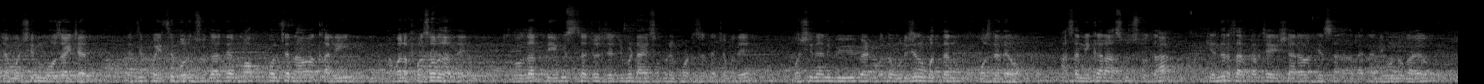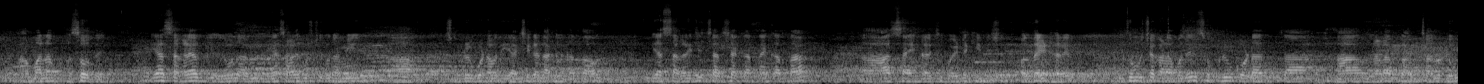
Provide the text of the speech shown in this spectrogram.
ज्या मशीन मोजायच्या आहेत त्याचे पैसे भरूनसुद्धा त्या मॉकपॉलच्या नावाखाली आम्हाला फसवलं जाते. दोन हजार तेवीसचा जो जजमेंट आहे सुप्रीम कोर्टाचा त्याच्यामध्ये मशीन आणि व्ही व्ही पॅटमध्ये ओरिजिनल मतदान मोजण्यात यावं. असा निकाल असूनसुद्धा केंद्र सरकारच्या इशाऱ्यावर हे स निवडणूक आयोग आम्हाला फसवते या सगळ्या घेऊन आम्ही या सगळ्या गोष्टी घेऊन आम्ही सुप्रीम कोर्टामध्ये याचिका दाखल करत आहोत. या सगळ्याची चर्चा करण्याकरता आज सायंकाळची बैठक ही निश्चित फलदायी ठरेल. इथून पुढच्या काळामध्ये सुप्रीम कोर्टाचा हा लढा आम्ही चालू ठेवू.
